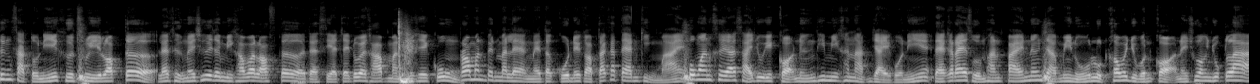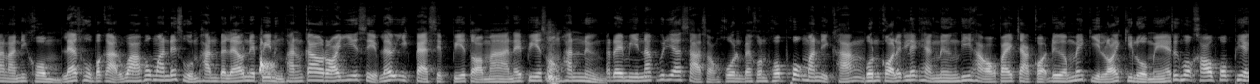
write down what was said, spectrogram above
ซึ่งสัตว์ตัวนี้คือ tree lobster และถึงในชื่อจะมีคำว่า lobster แต่เสียใจด้วยครับมันไม่ใช่กุ้งเพราะมันเป็นแมลงในตระกูลเดียวกับตั๊กแตนกิ่งไม้พวกมันเคยอาศัยอยู่อีกเกาะหนึ่งที่มีขนาดใหญ่กว่านี้ แต่ก็ได้สูญพันธุ์ไปเนื่องจากมีหนูหลุดเข้ามาอยู่บนเกาะในช่วงยุคล่าอาณานิคม และถูกประกาศว่าพวกมันได้สูญพันธุ์ไปแล้วในปี 1920 แล้วอีก 80 ปีต่อมาในปี 2001 ก็ได้มีนักวิทยาศาสตร์2คนไปค้นพบพวกมันอีกครั้ง บนเกาะเล็กๆ แห่งหนึ่งที่ห่างออกไปจากเกาะเดิมไม่กี่ร้อยกิโลเมตร ซึ่งพวกเขาพบเพียง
